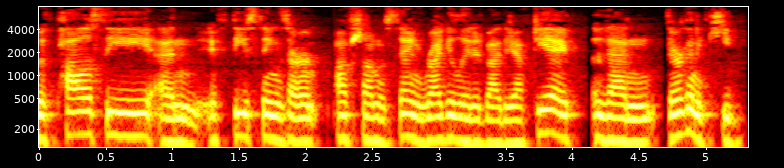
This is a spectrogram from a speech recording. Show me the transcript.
with policy and if these things aren't, Afshan was saying, regulated by the FDA, then they're going to keep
